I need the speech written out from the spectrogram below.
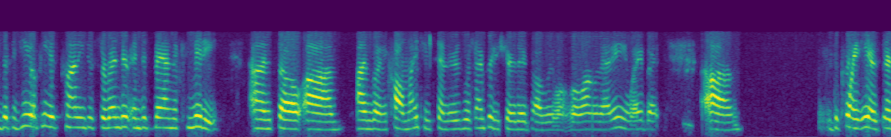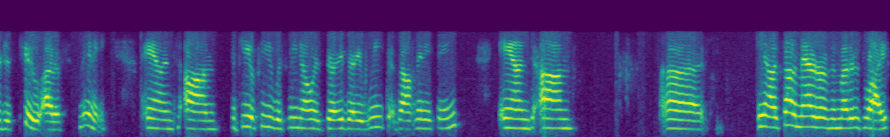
that the GOP is planning to surrender and disband the committee. And so um, I'm going to call my two senators, which I'm pretty sure they probably won't go along with that anyway. But um, the point is, they're just two out of many. And um, the GOP, as we know, is very, very weak about many things. And um, uh, you know, it's not a matter of the mother's life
